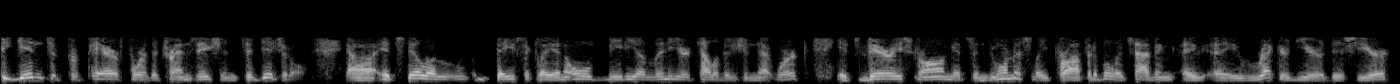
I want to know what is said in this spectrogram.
begin to prepare for the transition to digital. Uh, it's still a, basically an old media linear television network. It's very strong. It's enormously profitable. It's having a, a record year this year,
